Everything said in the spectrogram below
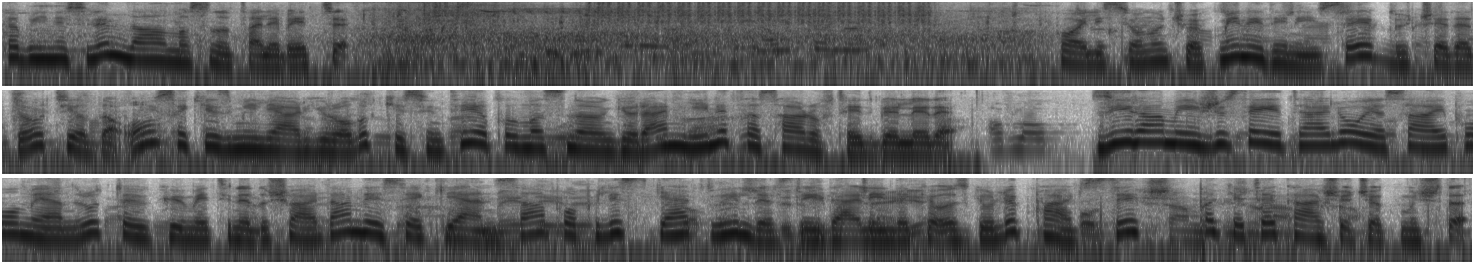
kabinesinin dağılmasını talep etti. Koalisyonun çökme nedeni ise bütçede 4 yılda 18 milyar euroluk kesinti yapılmasını öngören yeni tasarruf tedbirleri. Zira mecliste yeterli oya sahip olmayan Rutte hükümetini dışarıdan destekleyen sağ popülist Gert Wilders liderliğindeki Özgürlük Partisi pakete karşı çıkmıştı.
